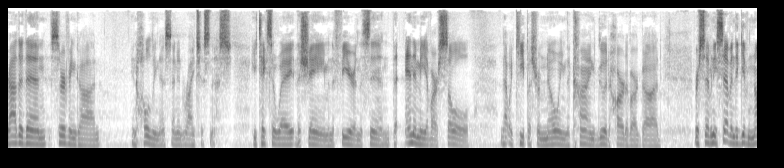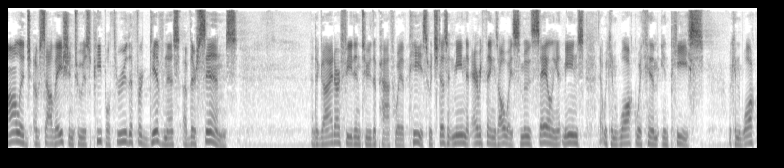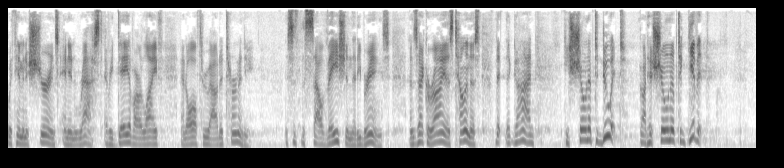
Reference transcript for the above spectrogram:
rather than serving God in holiness and in righteousness. He takes away the shame and the fear and the sin, the enemy of our soul that would keep us from knowing the kind, good heart of our God. Verse 77 to give knowledge of salvation to his people through the forgiveness of their sins and to guide our feet into the pathway of peace, which doesn't mean that everything's always smooth sailing. It means that we can walk with him in peace we can walk with Him in assurance and in rest every day of our life and all throughout eternity. This is the salvation that He brings. And Zechariah is telling us that, that God, He's shown up to do it. God has shown up to give it.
